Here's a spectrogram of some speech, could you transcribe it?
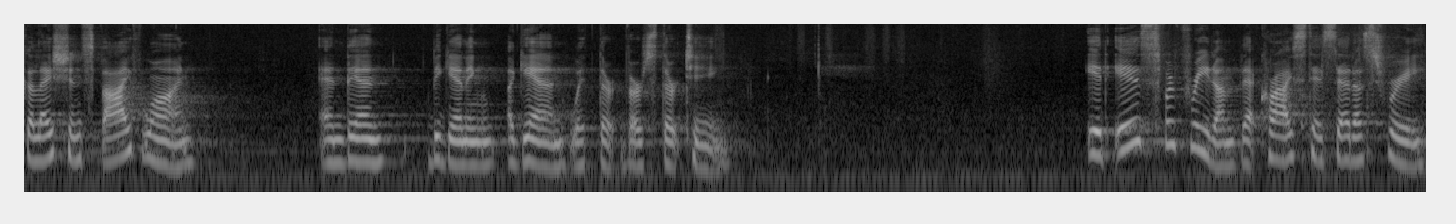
Galatians 5 1, and then beginning again with thir- verse 13. It is for freedom that Christ has set us free.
